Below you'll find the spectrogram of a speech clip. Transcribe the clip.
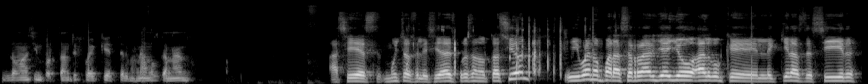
lo más importante fue que terminamos ganando. Así es, muchas felicidades por esa anotación. Y bueno, para cerrar, yo algo que le quieras decir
